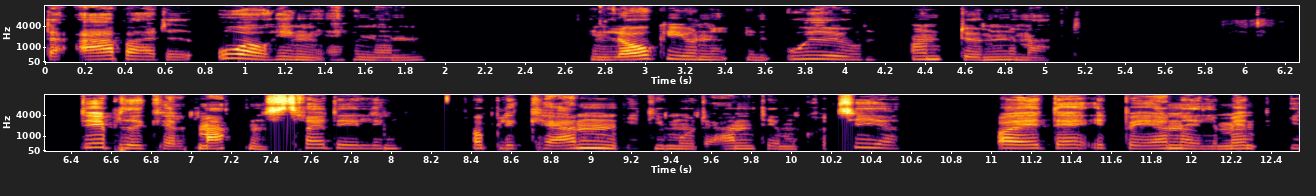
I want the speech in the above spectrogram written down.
der arbejdede uafhængigt af hinanden. En lovgivende, en udøvende og en dømmende magt. Det er blevet kaldt magtens tredeling og blev kernen i de moderne demokratier og er i dag et bærende element i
